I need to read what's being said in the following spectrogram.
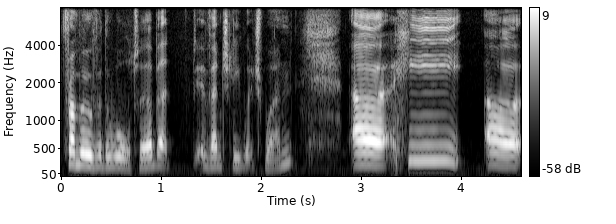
from over the water, but eventually which one. Uh, he uh,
